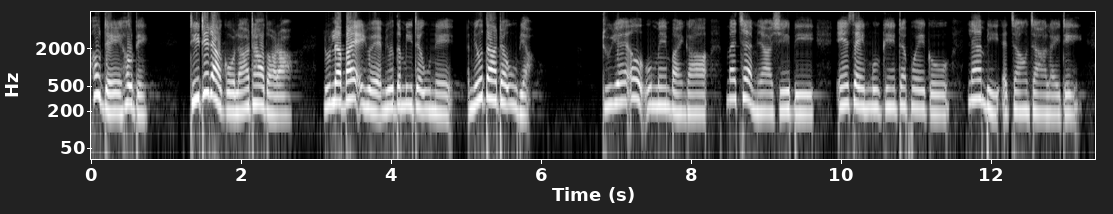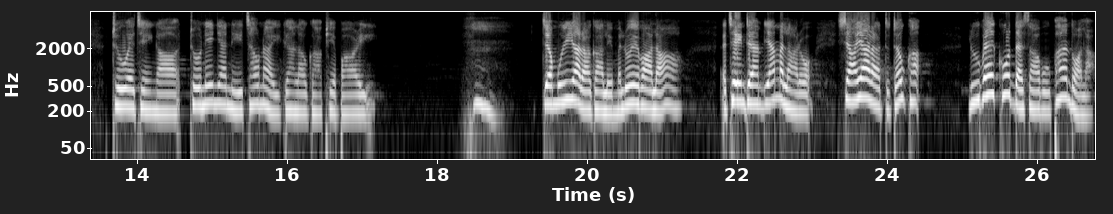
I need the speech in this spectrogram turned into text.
ဟုတ်တယ်ဟုတ်တယ်ဒီတစ်တာကိုလားထားသွားတာလူလက်ပိုင်းအရွယ်အမျိုးသမီးတဦးနဲ့အမျိုးသားတဦးဗျ ဒူရဲအုပ်ဦးမင်းပိုင်ကမှတ်ချက်များရေးပြီးအင်းစိန်မှုခင်းတပ်ဖွဲ့ကိုလှမ်းပြီးအကြောင်းကြားလိုက်တယ်ထိုအချိန်ကထိုနေ့ညနေ6နာရီခန့်လောက်ကဖြစ်ပါရီဟွန်းကြံမွေးရတာကလည်းမလွယ်ပါလားအချိန်တန်ပြန်မလာတော့ရှားရတာတဒုက္ခလူပဲခိုးသက်စားဖို့ဖမ်းသွားလား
